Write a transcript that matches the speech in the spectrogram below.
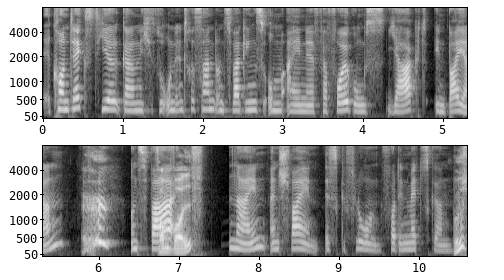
äh, Kontext hier gar nicht so uninteressant. Und zwar ging es um eine Verfolgungsjagd in Bayern. Und zwar, Vom Wolf? nein, ein Schwein ist geflohen vor den Metzgern. Was?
